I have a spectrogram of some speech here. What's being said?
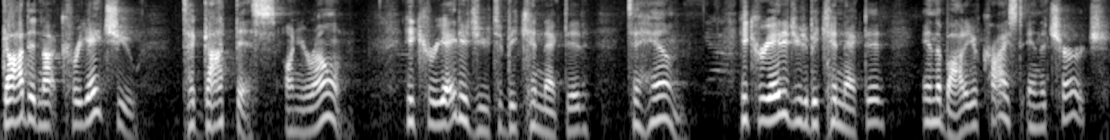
God did not create you to got this on your own. He created you to be connected to Him. He created you to be connected in the body of Christ, in the church.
